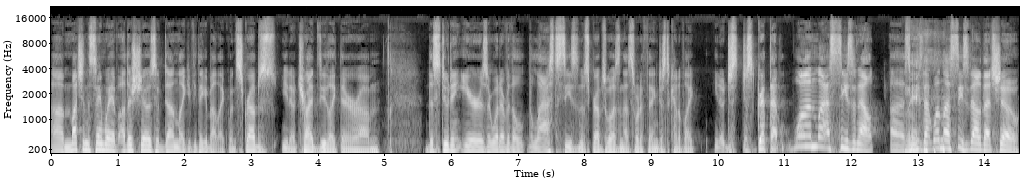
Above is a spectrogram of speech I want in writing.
Uh, much in the same way of other shows have done, like if you think about like when Scrubs, you know, tried to do like their um, the student years or whatever the the last season of Scrubs was and that sort of thing, just to kind of like you know just just grip that one last season out, uh, squeeze that one last season out of that show.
